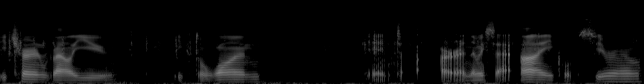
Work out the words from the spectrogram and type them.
return value equal to 1, int r, and then we set i equal to 0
